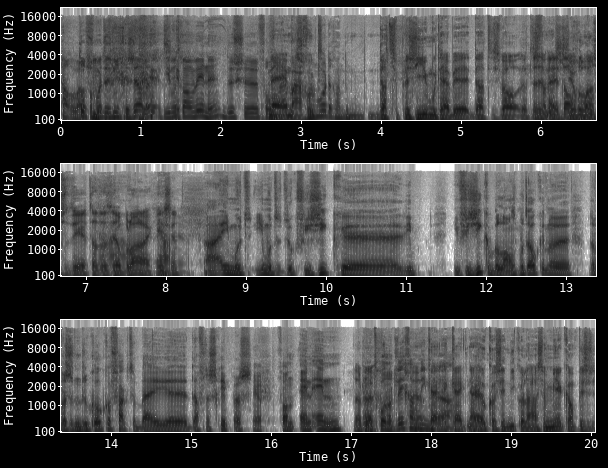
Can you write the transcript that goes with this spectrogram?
eh, topsport is niet gezellig. Je moet gewoon winnen. Dus eh volgens mij nee, moet maar ze gewoon goed, horden gaan doen. dat ze plezier moet hebben, dat is wel dat is Dat is al geconstateerd dat het heel belangrijk is. Ja. En- Ah, je, moet, je moet natuurlijk fysiek... eh, die, die fysieke balans moet ook... In, de- dat was natuurlijk ook een factor bij eh Daphne Schippers. Van en-en. Dat kon het lichaam niet meer Kijk, aan. kijk naar Ja. Elko Sint-Nicolaas. Een meerkamp is,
